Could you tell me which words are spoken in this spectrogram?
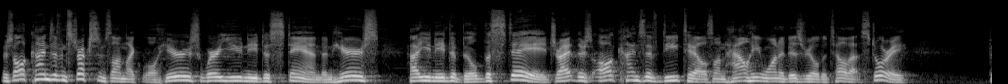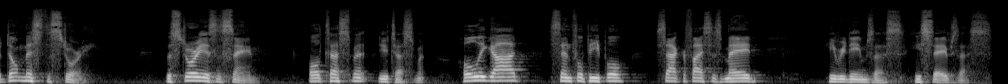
There's all kinds of instructions on, like, well, here's where you need to stand, and here's how you need to build the stage, right? There's all kinds of details on how he wanted Israel to tell that story. But don't miss the story. The story is the same Old Testament, New Testament. Holy God, sinful people, sacrifices made he redeems us, He saves us.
